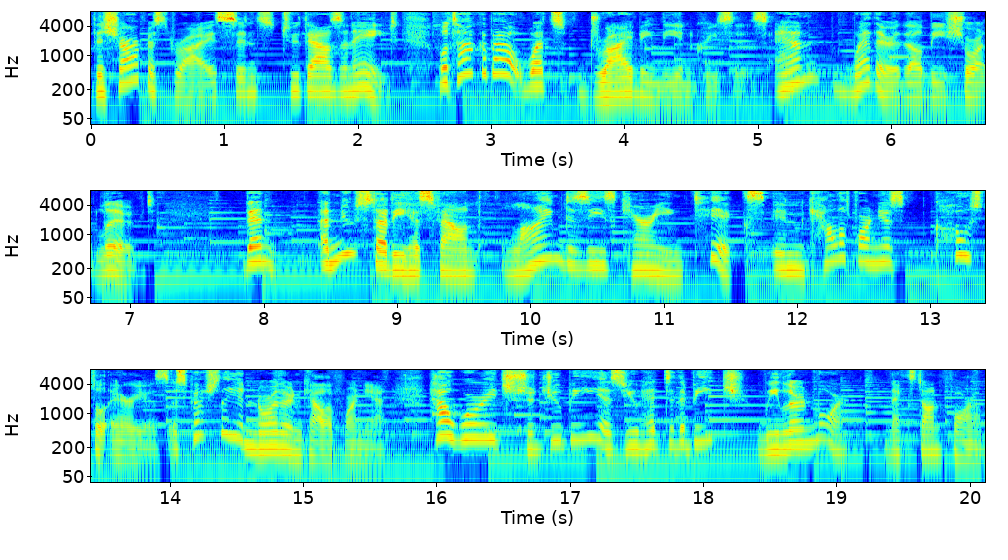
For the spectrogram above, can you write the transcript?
the sharpest rise since 2008. We'll talk about what's driving the increases and whether they'll be short lived. Then, a new study has found Lyme disease carrying ticks in California's coastal areas, especially in Northern California. How worried should you be as you head to the beach? We learn more next on Forum.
